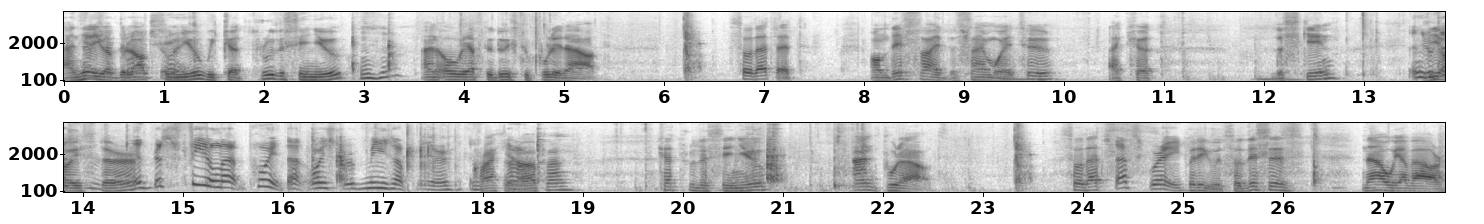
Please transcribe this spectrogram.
And here you have the large joint. sinew. We cut through the sinew. Mm-hmm. And all we have to do is to pull it out. So that's it. On this side, the same way too. I cut the skin, And the just, oyster, And just feel that point, that oyster of meat up there. And crack it out. open, cut through the sinew, and pull out. So that's, That's great. pretty good. So this is, now we have our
